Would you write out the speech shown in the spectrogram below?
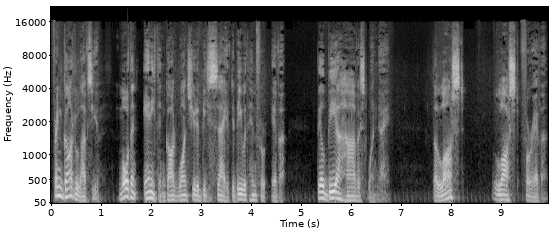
Friend, God loves you. More than anything, God wants you to be saved, to be with Him forever. There'll be a harvest one day. The lost, lost forever.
